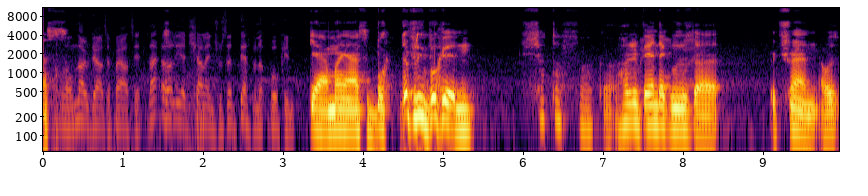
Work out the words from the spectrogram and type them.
ass. Well, no doubt about it. That earlier challenge was a definite booking. Yeah, my ass. Book, definitely booking. Shut the fuck up. How did Van Dijk lose that? Or Trent? I was.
